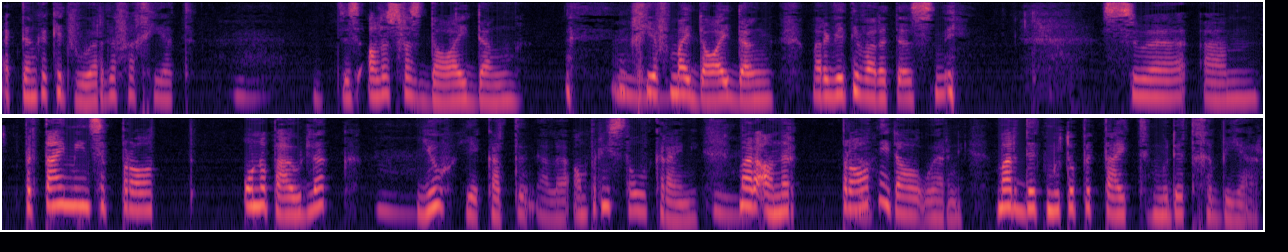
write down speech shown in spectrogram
ek dink ek het woorde vergeet. Dis alles was daai ding. Gee vir my daai ding, maar ek weet nie wat dit is nie. So, ehm um, party mense praat onophoudelik. Jo, jy kan hulle amper nie stil kry nie. Maar ander praat nie daaroor nie, maar dit moet op 'n tyd moet dit gebeur.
